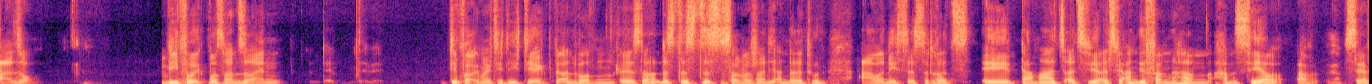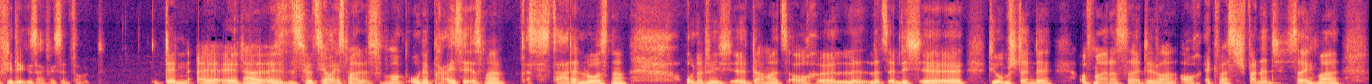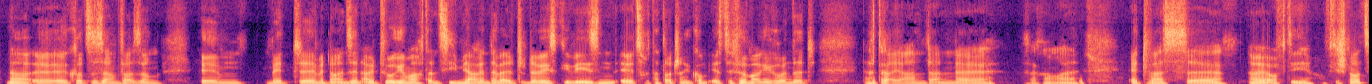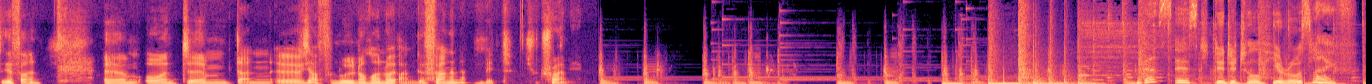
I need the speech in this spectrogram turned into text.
Also, wie verrückt muss man sein? Die Frage möchte ich nicht direkt beantworten, äh, sondern das, das, das sollen wahrscheinlich andere tun. Aber nichtsdestotrotz, äh, damals, als wir, als wir angefangen haben, haben sehr, äh, sehr viele gesagt, wir sind verrückt. Denn äh, äh, es hört sich auch erstmal Supermarkt ohne Preise erstmal, was ist da denn los? Ne? Und natürlich äh, damals auch äh, letztendlich äh, die Umstände auf meiner Seite waren auch etwas spannend, sag ich mal. Ne? Äh, kurze Zusammenfassung. Ähm, mit, äh, mit 19 Abitur gemacht, dann sieben Jahre in der Welt unterwegs gewesen, äh, zurück nach Deutschland gekommen, erste Firma gegründet, nach drei Jahren dann, äh, sagen wir mal, etwas äh, auf, die, auf die Schnauze gefallen. Ähm, und ähm, dann äh, ja von null nochmal neu angefangen mit You Try Me. Das ist Digital Heroes Live,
